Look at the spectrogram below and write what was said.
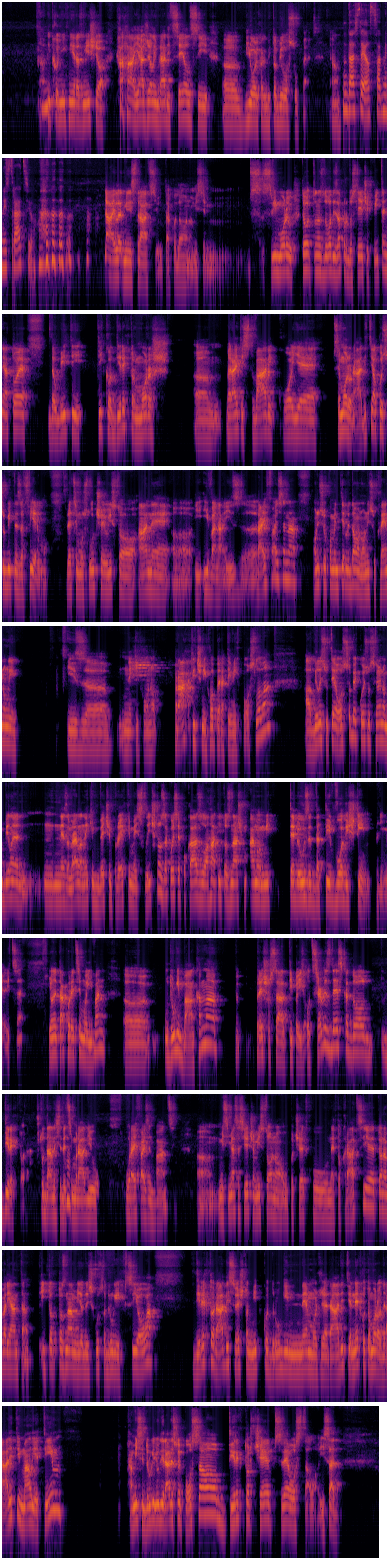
Ali nitko od njih nije razmišljao, haha, ja želim raditi sales i uh, joj, kako bi to bilo super. Ja. Da, sales, administraciju. da, ili administraciju, tako da ono, mislim, svi moraju, to, to nas dovodi zapravo do sljedećeg pitanja, to je da u biti ti kao direktor moraš um, raditi stvari koje se moraju raditi, ali koje su bitne za firmu. Recimo u slučaju isto Ane uh, i Ivana iz uh, Raiffeisena, oni su komentirali da ono, oni su krenuli iz uh, nekih ono praktičnih operativnih poslova, ali bili su te osobe koje su s vremenom bile, ne znam, radile na nekim većim projektima i slično, za koje se pokazalo, aha, ti to znaš, ajmo mi tebe uzeti da ti vodiš tim, primjerice. I onda je tako, recimo, Ivan uh, u drugim bankama prešao sa tipa od service deska do direktora, što danas je recimo radi u, u Raiffeisen banci. Um, mislim, ja se sjećam isto ono u početku netokracije, to je ona varijanta, i to, to znam i od iskustva drugih CEO-a, direktor radi sve što nitko drugi ne može raditi, jer netko to mora odraditi, mali je tim, a mislim drugi ljudi rade svoj posao, direktor će sve ostalo. I sad,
